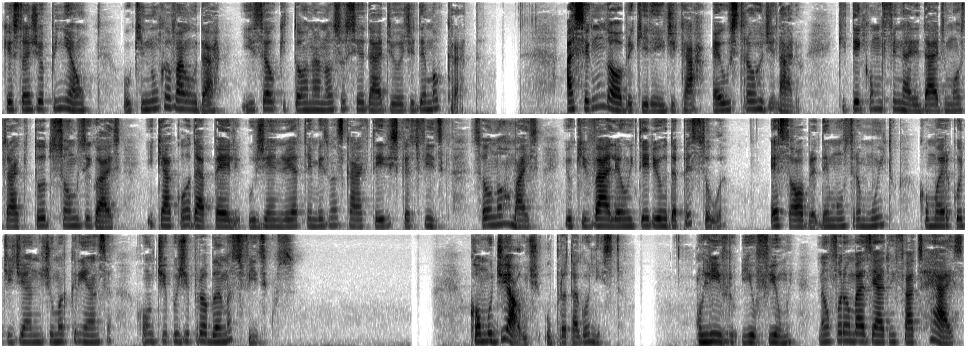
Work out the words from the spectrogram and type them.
questões de opinião, o que nunca vai mudar, e isso é o que torna a nossa sociedade hoje democrata. A segunda obra que irei indicar é O Extraordinário, que tem como finalidade mostrar que todos somos iguais e que a cor da pele, o gênero e até mesmo as características físicas são normais e o que vale é o interior da pessoa. Essa obra demonstra muito como era o cotidiano de uma criança com tipos de problemas físicos. Como o de Audi, o protagonista. O livro e o filme não foram baseados em fatos reais,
